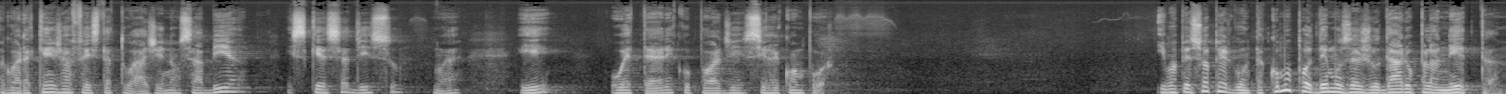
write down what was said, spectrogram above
Agora, quem já fez tatuagem e não sabia, esqueça disso, não é? E o etérico pode se recompor. E uma pessoa pergunta: como podemos ajudar o planeta,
